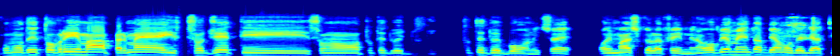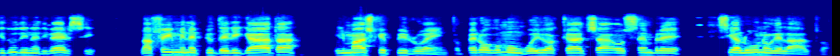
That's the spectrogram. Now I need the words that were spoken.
come ho detto prima, per me i soggetti sono tutti e due, tutti e due buoni, cioè o il maschio o la femmina. Ovviamente abbiamo delle attitudini diverse, la femmina è più delicata, il maschio è più irruento, però comunque io a caccia ho sempre sia l'uno che l'altro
